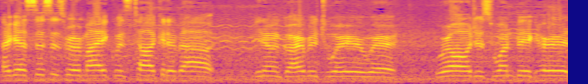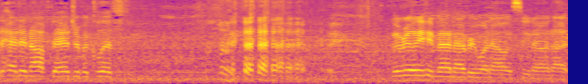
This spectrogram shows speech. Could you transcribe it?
I guess this is where Mike was talking about, you know, in Garbage Warrior, where we're all just one big herd heading off the edge of a cliff. but really, he meant everyone else, you know, not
